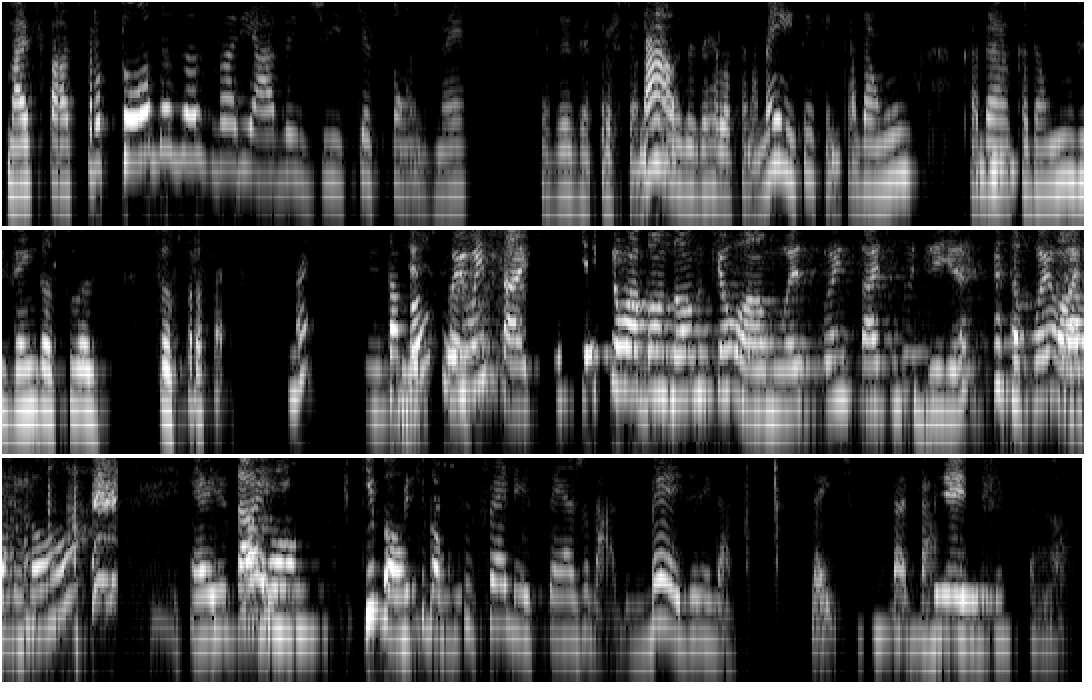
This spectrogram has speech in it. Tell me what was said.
mais fácil para todas as variáveis de questões, né? Que às vezes é profissional, às vezes é relacionamento, enfim, cada um, cada, uhum. cada um vivendo as suas seus processos, né? Tá bom? Esse foi o insight. Por que, que eu abandono o que eu amo? Esse foi o insight do dia. foi tá ótimo. Bom. É isso tá aí. Bom. Que bom, que bom. Fico feliz que tenha ajudado. Beijo, linda. Beijo. Tchau, tchau. Beijo. Tchau.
